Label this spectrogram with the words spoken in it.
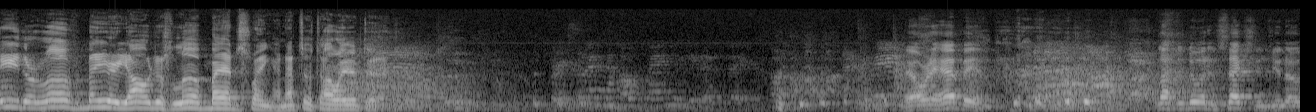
Either love me or y'all just love bad singing. That's just all it is. They already have been. We'll to do it in sections, you know.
